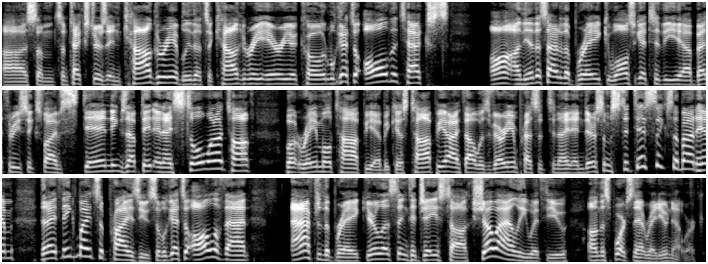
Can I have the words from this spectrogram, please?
uh, some, some texters in Calgary. I believe that's a Calgary area code. We'll get to all the texts on the other side of the break, we'll also get to the uh, Bet365 standings update. And I still want to talk about Raimel Tapia because Tapia I thought was very impressive tonight. And there's some statistics about him that I think might surprise you. So we'll get to all of that after the break. You're listening to Jays Talk, Show Alley with you on the Sportsnet Radio Network.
